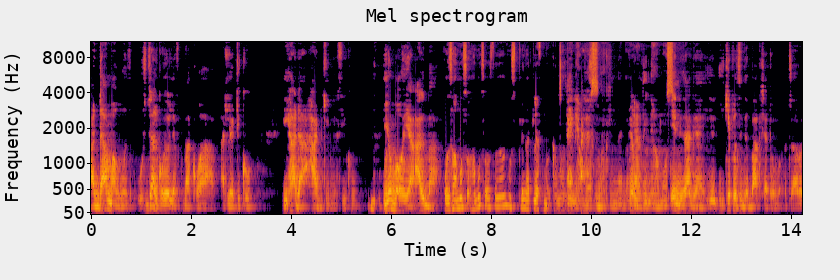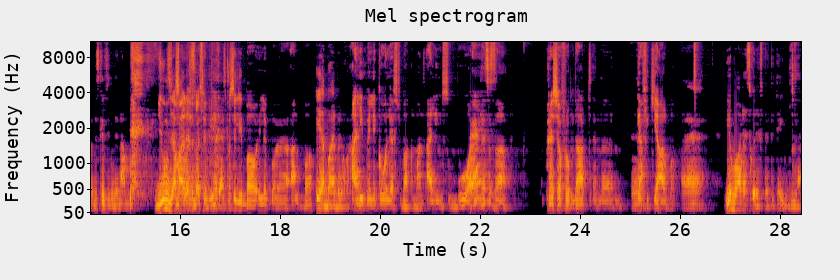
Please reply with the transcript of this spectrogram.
Adama was usijua alikuwa huyo left back wa Atletico. he had a hard game hiyo siku. Hiyo bao ya alba. Was Hamoso, Hamoso was the one who playing at left back. Come on. Any Amoso. Yeah, any Amoso. Yeye ni that guy. He, he kept on the back shot of Traore this kept seeing the number. Jum jamaa anashinda Especially- yeah, kupiga especially bao ile bao ya alba. Yeah bao alba alikuwa alipeleka huo left back man alimsumbua. And sasa pressure from that and then ikafikia alba hiyo bao hata sikuwa expect itaingia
